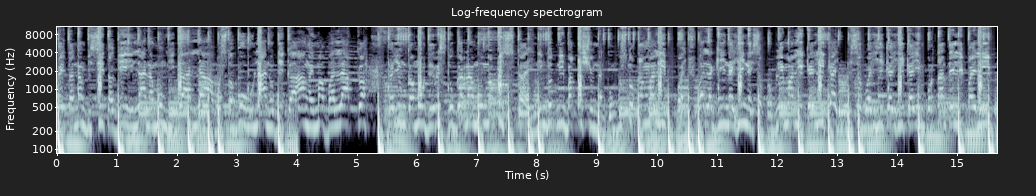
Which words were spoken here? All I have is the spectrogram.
Kay tanang bisita gila na mong higala. Basta bulano di ka angay mabalaka Dayon ka mo diris lugar na mong apiskay Nindot ni bakasyonan kung gusto kang malipay. Walag hinay-hinay sa problema likay-likay. Bisag way hikay-hikay importante lipay-lipay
